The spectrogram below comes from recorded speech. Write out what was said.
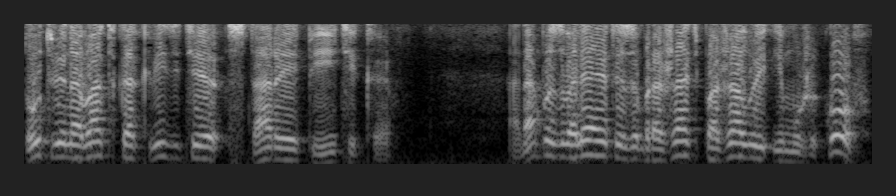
Тут виноват, как видите, старая пиетика. Она позволяет изображать, пожалуй, и мужиков,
